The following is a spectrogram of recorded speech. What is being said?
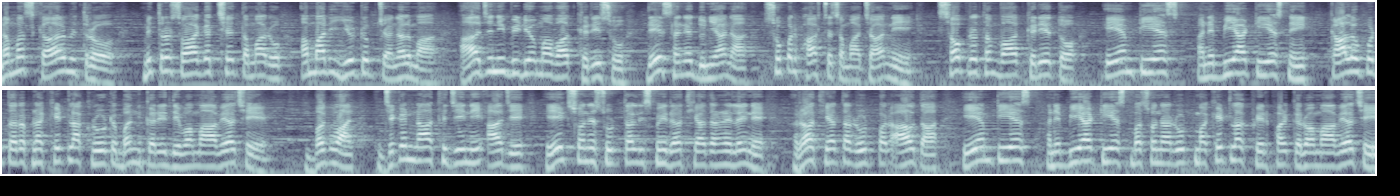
નમસ્કાર મિત્રો. મિત્રો, સ્વાગત છે તમારું અમારી યુટ્યુબ ચેનલમાં. આજની વિડીયોમાં વાત કરીશું દેશ અને દુનિયાના સુપરફાસ્ટ સમાચારની. સૌપ્રથમ વાત કરીએ તો એએમટીએસ અને બીઆરટીએસની કાલુપુર તરફના કેટલાક રૂટ બંધ કરી દેવામાં આવ્યા છે. ભગવાન જગન્નાથજીની આજે એકસો ને સુડતાલીસમી રથયાત્રાને લઈને રથયાત્રા રૂટ પર આવતા એએમટીએસ અને બીઆરટીએસ બસોના રૂટમાં કેટલાક ફેરફાર કરવામાં આવ્યા છે.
